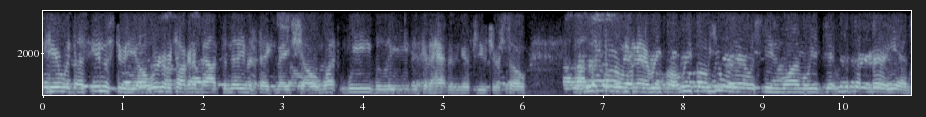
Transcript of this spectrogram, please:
here with us in the studio. We're going to be talking about the Million Mistakes Made show, and what we believe is going to happen in the near future. So uh, let's start with my man Repo. Repo, you were there with season one. We did, we did at the very end.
